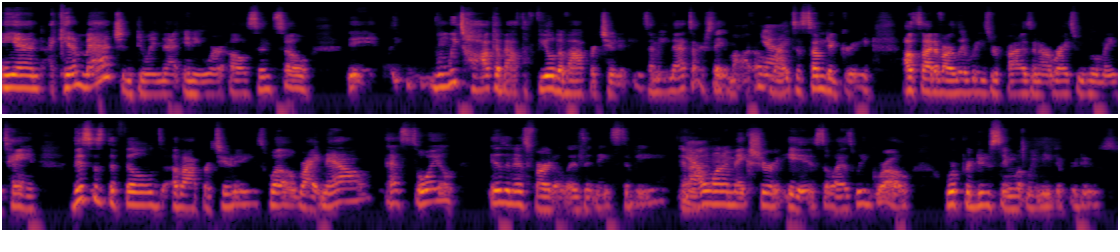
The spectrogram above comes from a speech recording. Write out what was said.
And I can't imagine doing that anywhere else. And so, eh, when we talk about the field of opportunities, I mean, that's our state motto, Yeah. right? To some degree, outside of our liberties we prize and our rights we will maintain. This is the field of opportunities. Well, right now, that soil isn't as fertile as it needs to be. And I want to make sure it is. So as we grow, we're producing what we need to produce.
